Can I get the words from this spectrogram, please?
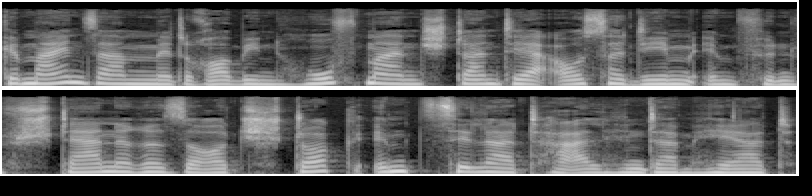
Gemeinsam mit Robin Hofmann stand er außerdem im Fünf-Sterne-Resort Stock im Zillertal hinterm Herd.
